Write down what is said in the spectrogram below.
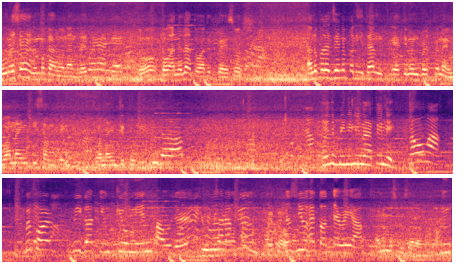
Mura siya, ano magkano? 100? 400. Oo, to ano lang, 200 pesos. Ano pala dyan ang palitan? Kaya kinonvert ko na eh, 190 something. 192. Sarap. Yan yung binili natin eh. Oo nga. Before we got yung cumin powder, Cumin. sarap yun. Ito. Tapos yung ito, teriyaki. Ano mas masarap? Yung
